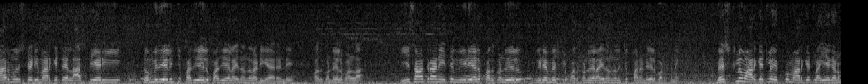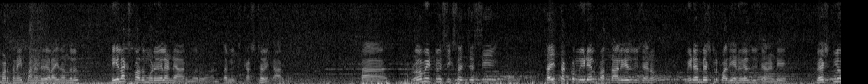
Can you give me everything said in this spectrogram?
ఆరుమూరు స్టడీ మార్కెటే లాస్ట్ ఇయర్ ఈ తొమ్మిది వేల నుంచి పదివేలు పదివేల ఐదు వందలు అడిగారండి. పదకొండు వేలు బళ్ళ ఈ సంవత్సరాన్ని అయితే మీడియాలు పదకొండు వేలు మీడియం బెస్ట్లు పదకొండు వేల ఐదు వందల నుంచి పన్నెండు వేలు పడుతున్నాయి. బెస్ట్లు మార్కెట్లో ఎక్కువ మార్కెట్లో అయ్యే కనబడుతున్నాయి పన్నెండు వేల ఐదు వందలు. డీలక్స్ పదమూడు వేలు అండి ఆర్మూరు. అంత మించి కష్టమే ఆర్మూరు. రోమి టూ సిక్స్ వచ్చేసి సైజ్ తక్కువ మీడియాలు పద్నాలుగు వేలు చూశాను. మీడియం బెస్ట్లు పదిహేను వేలు చూశానండి. బెస్ట్లు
